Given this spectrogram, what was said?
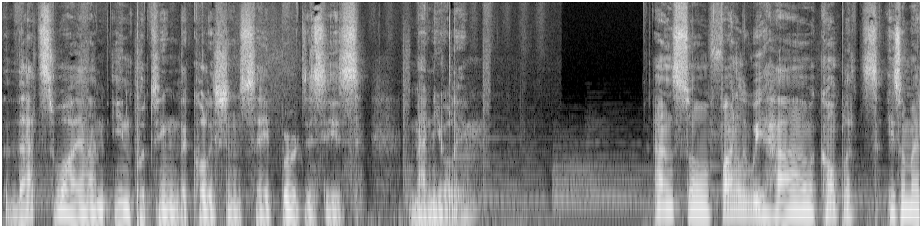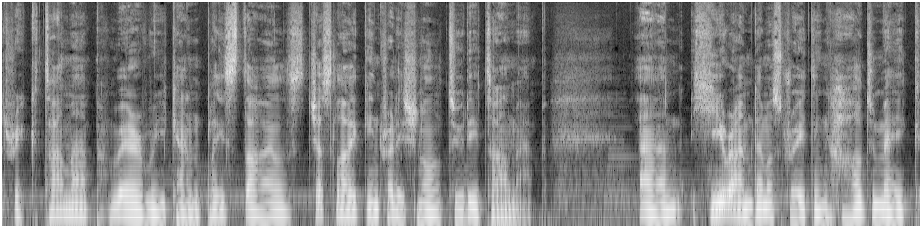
that's why I'm inputting the collision shape vertices manually. And so finally we have a complete isometric tile map where we can place tiles just like in traditional 2D tile map. And here I'm demonstrating how to make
